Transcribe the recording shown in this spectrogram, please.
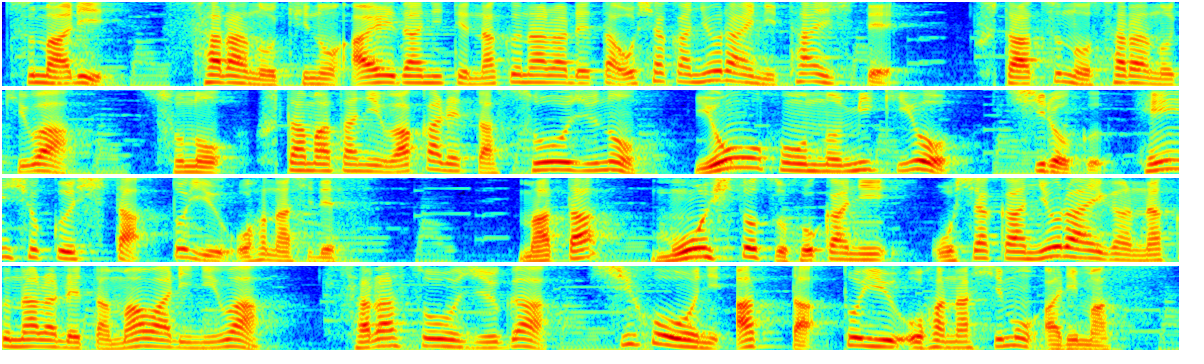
つまり、サラの木の間にて亡くなられたお釈迦如来に対して、二つのサラの木は、その二股に分かれた宗樹の四本の幹を白く変色したというお話です。また、もう一つ他に、お釈迦如来が亡くなられた周りには、サラソウジュが四方にあったというお話もあります。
